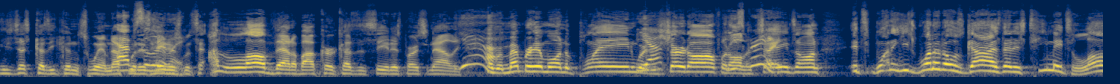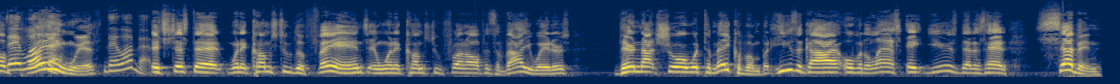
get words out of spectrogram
he's just because he couldn't swim. That's what his haters would say. I love that about Kirk Cousins, seeing his personality. Yeah. And remember him on the plane with Yep. his shirt off, with He's all the great. chains on. It's one. He's one of those guys that his teammates love They love playing it. with. They love it. It's just that when it comes to the fans and when it comes to front office evaluators, they're not sure what to make of him. But he's a guy over the last eight years that has had seven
